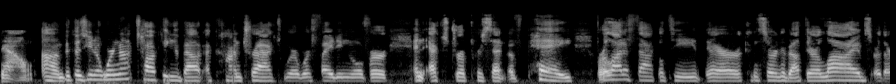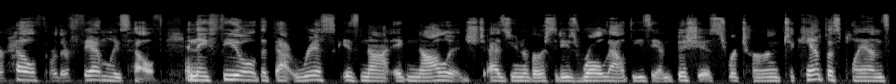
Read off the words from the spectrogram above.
now. Um, because you know we're not talking about a contract where we're fighting over an extra percent of pay. For a lot of faculty they're concerned about their lives or their health or their family's health. And they feel that that risk is not acknowledged as universities roll out these ambitious return to campus plans.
